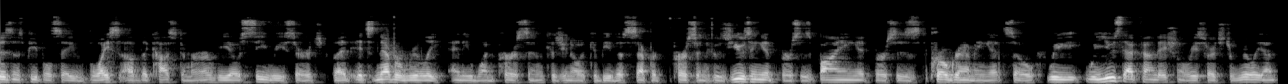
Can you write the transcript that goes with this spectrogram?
business people say voice of the customer, VOC research, but it's never really any one person because, you know, it could be the separate person who's using it versus buying it versus programming it. So we, we use that foundational research to really un-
